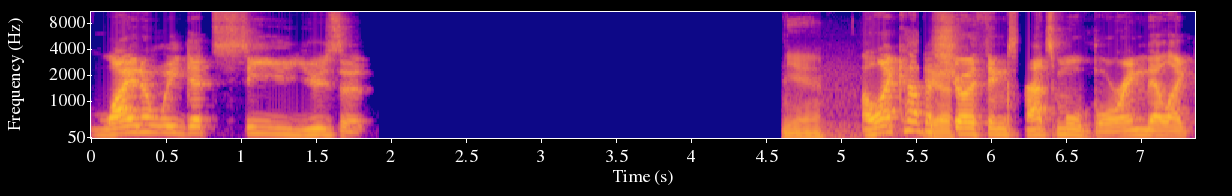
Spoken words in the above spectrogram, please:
why don't we get to see you use it? Yeah. I like how the Yeah. show thinks that's more boring. They're like,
